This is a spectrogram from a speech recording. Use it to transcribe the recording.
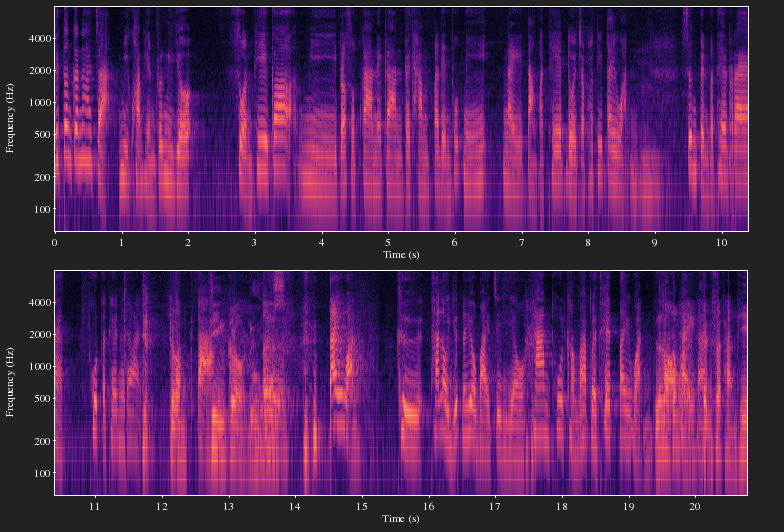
ลิตเติ้ลก็น่าจะมีความเห็นเรื่องนี้เยอะ ส่วนพี่ก็มีประสบการณ์ในการไปทำประเด็นพวกนี้ในต่างประเทศโดยเฉพาะที่ไต้หวัน ซึ่งเป็นประเทศแรกพูดประเทศไม่ได้โดตนบปากจีนโกรธหรือเออไต้หวัน คือถ้าเรายึดนโยบายจีนเดียว ห้ามพูดคำว่าประเทศไต้หวันแล้วเราต้องขภัยค่ะเป็นสถานที่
